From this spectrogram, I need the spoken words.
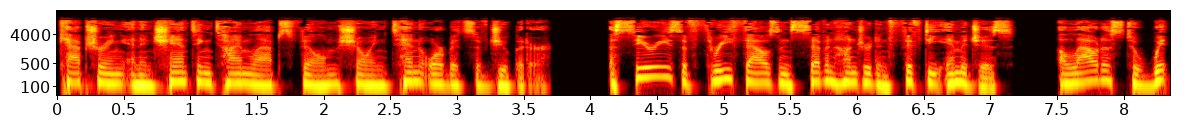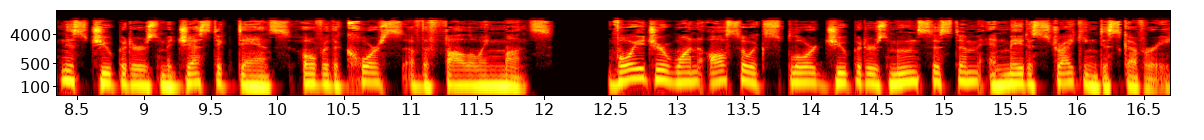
capturing an enchanting time-lapse film showing 10 orbits of Jupiter. A series of 3,750 images allowed us to witness Jupiter's majestic dance over the course of the following months. Voyager 1 also explored Jupiter's moon system and made a striking discovery.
